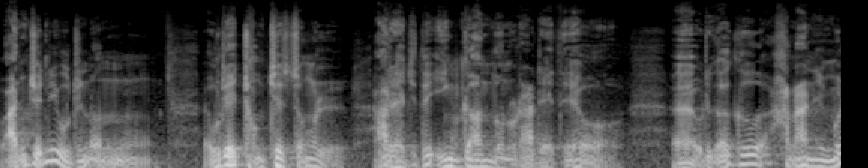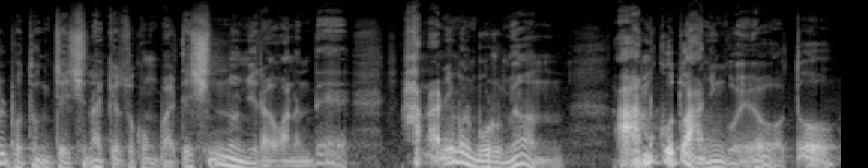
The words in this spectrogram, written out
완전히 우리는 우리의 정체성을 알아야지 돼. 인간론을 알아야 돼요. 에, 우리가 그 하나님을 보통 이제 신학교에서 공부할 때 신론이라고 하는데 하나님을 모르면 아무것도 아닌 거예요. 또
